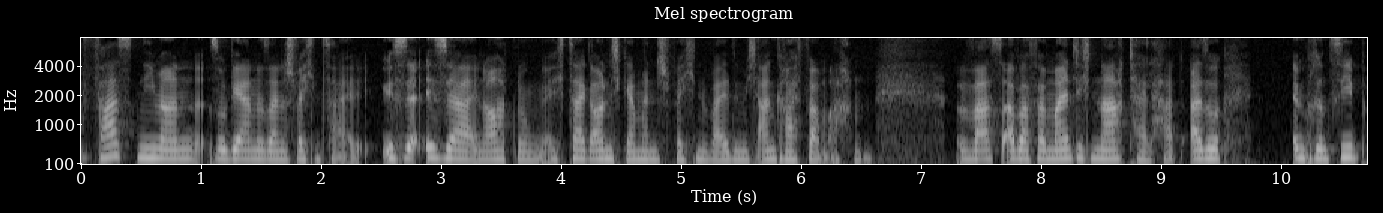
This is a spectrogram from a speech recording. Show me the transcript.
fast niemand so gerne seine Schwächen zeigt. Ist, ist ja in Ordnung. Ich zeige auch nicht gerne meine Schwächen, weil sie mich angreifbar machen. Was aber vermeintlich einen Nachteil hat. Also im Prinzip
